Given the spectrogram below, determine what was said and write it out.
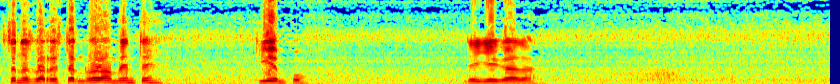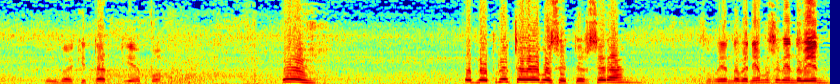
esto nos va a restar nuevamente tiempo de llegada. Nos va a quitar tiempo. Por lo pronto vamos en tercera. Subiendo, veníamos subiendo bien.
